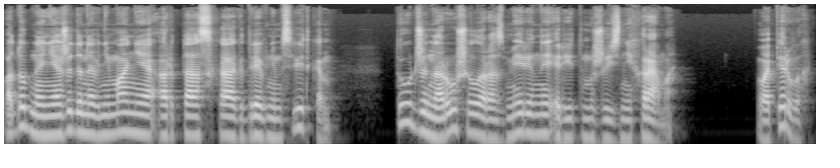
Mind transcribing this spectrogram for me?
Подобное неожиданное внимание Артасха к древним свиткам тут же нарушило размеренный ритм жизни храма. Во-первых,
